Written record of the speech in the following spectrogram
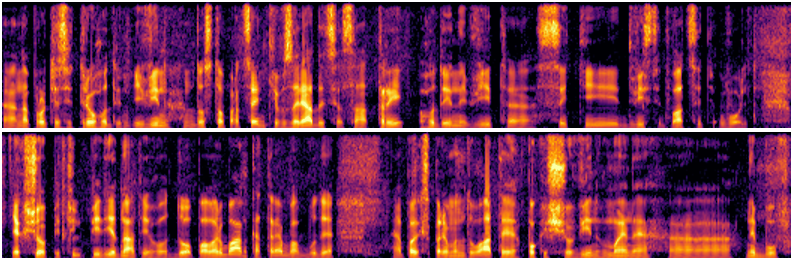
е, на протязі 3 годин. І він до 100% зарядиться за 3 години від е, сеті 220 вольт. Якщо під'єднати його до павербанка, треба буде е, поекспериментувати. Поки що він в мене е, не був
